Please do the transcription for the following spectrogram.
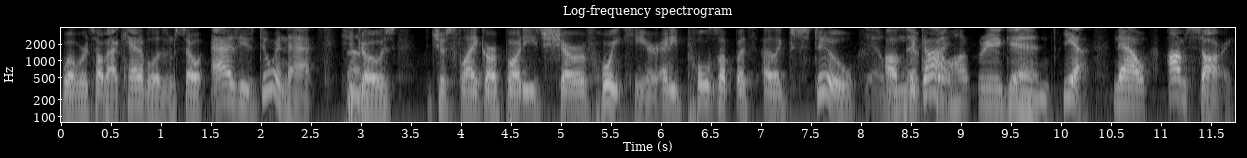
what we're talking about cannibalism so as he's doing that he Uh. goes just like our buddy sheriff hoyt here and he pulls up a, a like stew Yeah, we'll of the guy go hungry again. yeah now i'm sorry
